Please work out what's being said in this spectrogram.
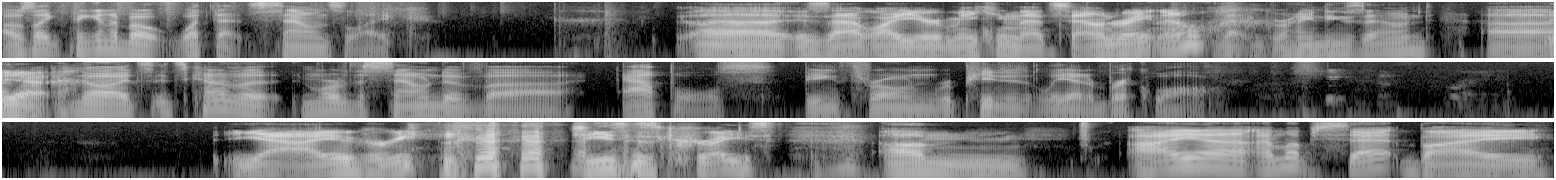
I was like thinking about what that sounds like. Uh, is that why you're making that sound right now? That grinding sound. Uh, Yeah. No, it's it's kind of a more of the sound of uh, apples being thrown repeatedly at a brick wall. Yeah, I agree. Jesus Christ. Um, I uh, I'm upset by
